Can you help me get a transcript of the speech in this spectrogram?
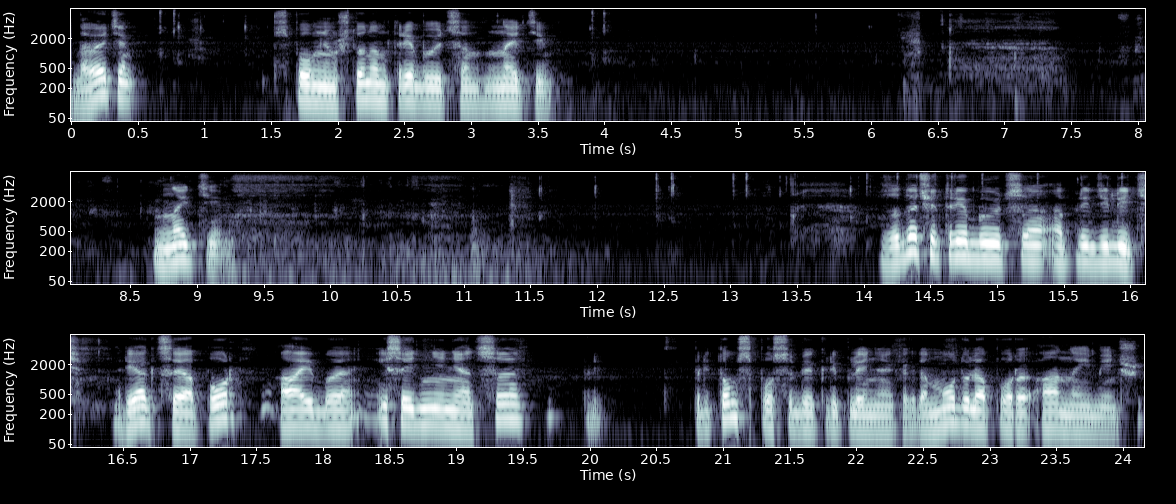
Давайте вспомним, что нам требуется найти. найти. Задаче требуется определить реакции опор А и Б и соединение С при, при том способе крепления, когда модуль опоры А наименьший.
